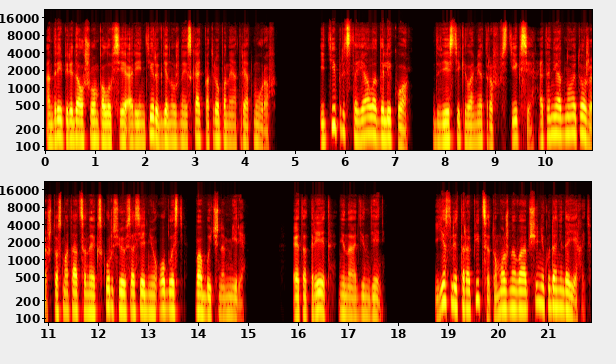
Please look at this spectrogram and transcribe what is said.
Андрей передал Шомполу все ориентиры, где нужно искать потрепанный отряд муров. Идти предстояло далеко. 200 километров в Стиксе – это не одно и то же, что смотаться на экскурсию в соседнюю область в обычном мире. Это рейд не на один день. Если торопиться, то можно вообще никуда не доехать.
